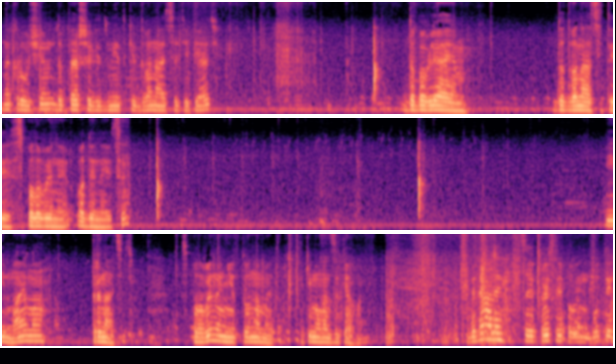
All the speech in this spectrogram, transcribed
Накручуємо до першої відмітки 12,5. Додаємо до 12,5 одиниці. І маємо 13 з половиною ньютона метр. Такий момент затягування. В ідеалі цей пристрій повинен бути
